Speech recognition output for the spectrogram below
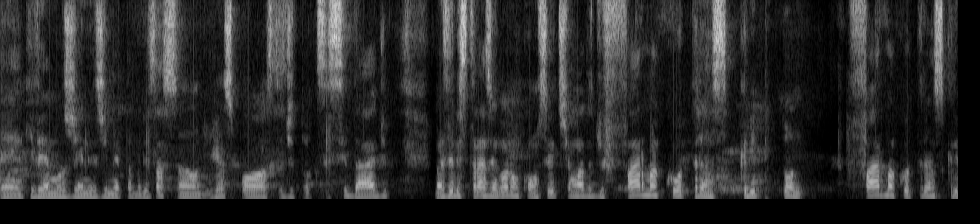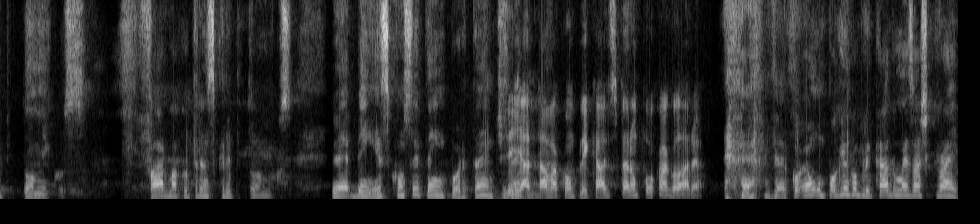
em que vemos genes de metabolização, de resposta, de toxicidade, mas eles trazem agora um conceito chamado de farmacotranscripton, farmacotranscriptômicos. fármaco-transcriptômicos. É, bem, esse conceito é importante. Se né? já estava complicado, espera um pouco agora. é um pouquinho complicado, mas acho que vai,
